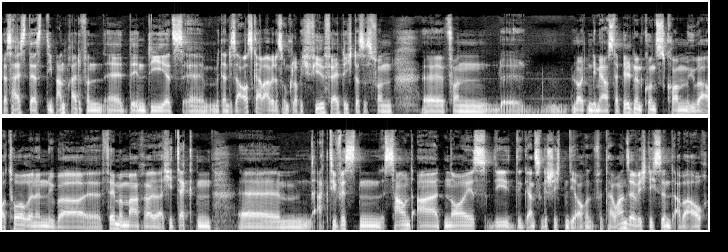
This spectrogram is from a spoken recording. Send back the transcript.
Das heißt, dass die Bandbreite von äh, denen, die jetzt äh, mit an dieser Ausgabe arbeiten, ist unglaublich vielfältig. Das ist von, äh, von äh, Leuten, die mehr aus der bildenden Kunst kommen, über Autorinnen, über äh, Filmemacher, Architekten, äh, Aktivisten, Soundart, Noise, die, die ganzen Geschichten, die auch für Taiwan sehr wichtig sind, aber auch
